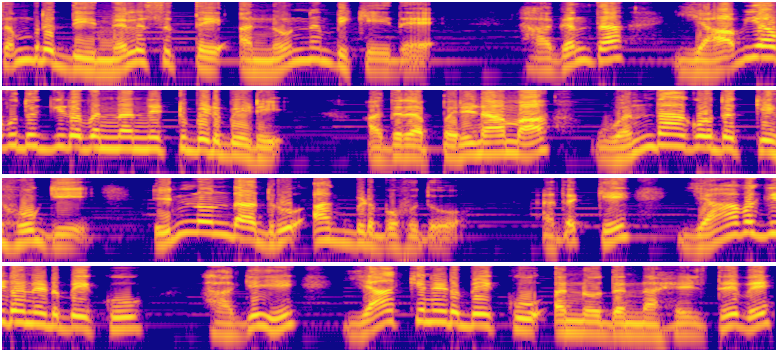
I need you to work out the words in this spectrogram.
ಸಮೃದ್ಧಿ ನೆಲೆಸುತ್ತೆ ಅನ್ನೋ ನಂಬಿಕೆ ಇದೆ. ಹಾಗಂತ ಯಾವ್ಯಾವುದು ಗಿಡವನ್ನ ನೆಟ್ಟು ಬಿಡಬೇಡಿ? ಅದರ ಪರಿಣಾಮ ಒಂದಾಗೋದಕ್ಕೆ ಹೋಗಿ ಇನ್ನೊಂದಾದ್ರೂ ಆಗ್ಬಿಡಬಹುದು. ಅದಕ್ಕೆ ಯಾವ ಗಿಡ ನೆಡಬೇಕು? ಹಾಗೆಯೇ ಯಾಕೆ ನೆಡಬೇಕು ಅನ್ನೋದನ್ನ ಹೇಳ್ತೇವೆ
